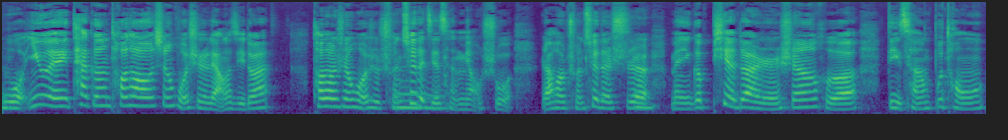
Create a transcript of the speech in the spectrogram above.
我因为他跟涛涛生活是两个极端，涛涛生活是纯粹的阶层描述，然后纯粹的是每一个片段人生和底层不同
